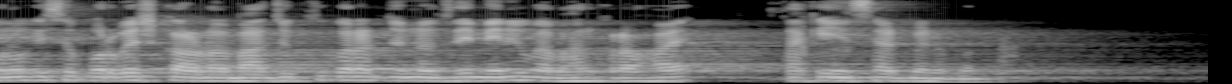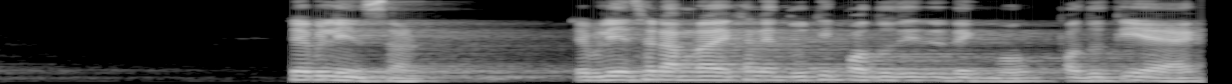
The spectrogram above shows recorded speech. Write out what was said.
কোনো কিছু প্রবেশ করানো বা যুক্ত করার জন্য যে মেনু ব্যবহার করা হয়, তাকে ইনসার্ট মেনু বলে। টেবিল ইনসার্ট টেবিল ইনসার্ট আমরা এখানে দুটি পদ্ধতিতে দেখব। পদ্ধতি এক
